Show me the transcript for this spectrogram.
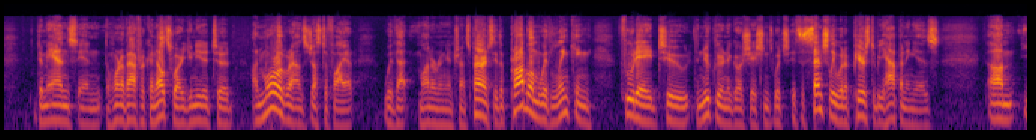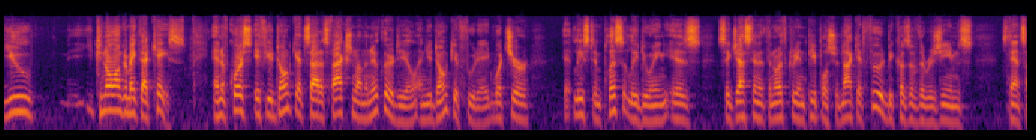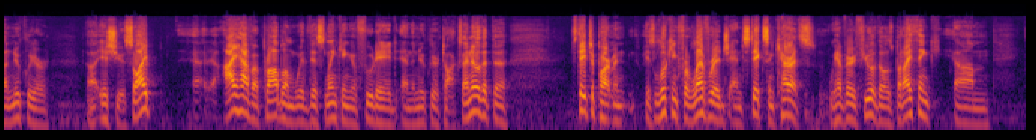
demands in the Horn of Africa and elsewhere, you needed to, on moral grounds, justify it with that monitoring and transparency. The problem with linking food aid to the nuclear negotiations, which is essentially what appears to be happening, is um, you you can no longer make that case. And of course, if you don't get satisfaction on the nuclear deal and you don't give food aid, what you're at least implicitly doing is suggesting that the North Korean people should not get food because of the regime's stance on nuclear uh, issues. So I, I have a problem with this linking of food aid and the nuclear talks. I know that the State Department is looking for leverage and sticks and carrots. We have very few of those, but I think um,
